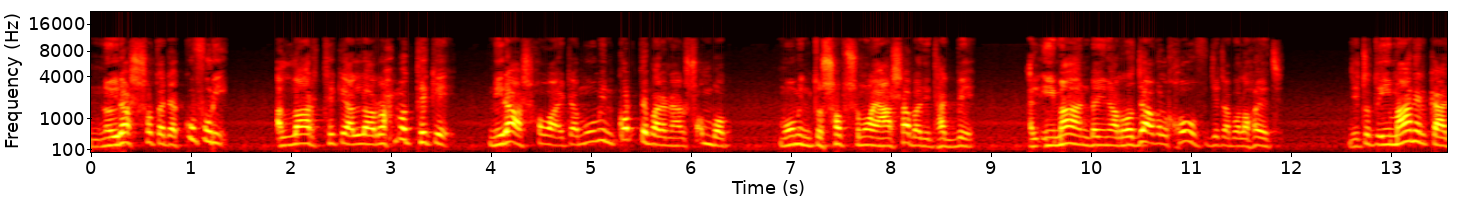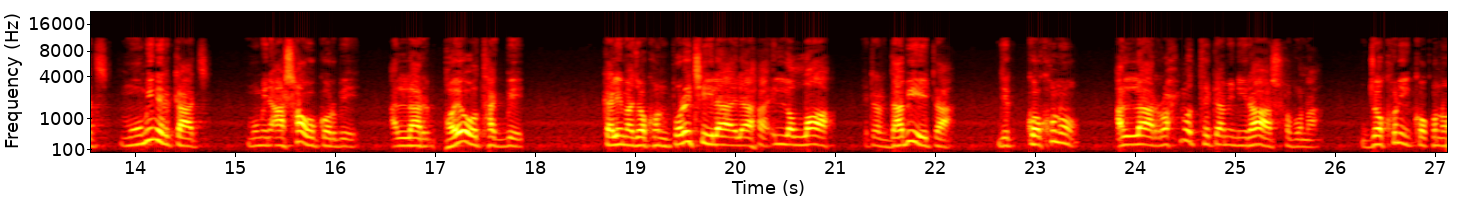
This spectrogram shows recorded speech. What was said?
নৈরাশ্যতা এটা কুফুরি। আল্লাহর থেকে, আল্লাহর রহমত থেকে নিরাশ হওয়া এটা মুমিন করতে পারে না আর সম্ভব। মুমিন তো সব সময় আশাবাদী থাকবে। আল ইমান বাইনা রজা আল খৌফ যেটা বলা হয়েছে। যেটা তো ইমানের কাজ, মুমিনের কাজ। মুমিন আশাও করবে, আল্লাহর ভয়ও থাকবে। কালিমা যখন পড়েছি ইলা ইলাহা ইল্লাল্লাহ, এটার দাবি এটা যে কখনো আল্লাহর রহমত থেকে আমি নিরাশ হব না। যখনই কখনো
